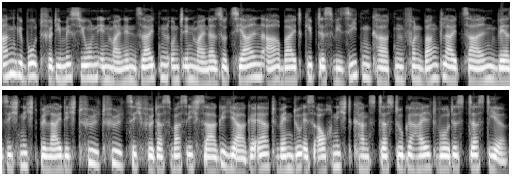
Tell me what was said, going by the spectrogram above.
Angebot für die Mission in meinen Seiten und in meiner sozialen Arbeit gibt es Visitenkarten von Bankleitzahlen. Wer sich nicht beleidigt fühlt, fühlt sich für das, was ich sage, ja geehrt, wenn du es auch nicht kannst, dass du geheilt wurdest, dass dir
